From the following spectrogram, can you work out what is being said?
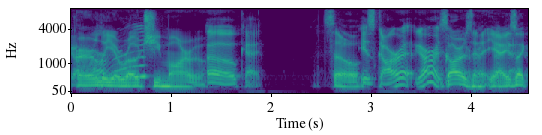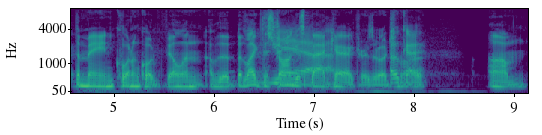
early Gaara? Orochimaru Oh, okay. So Is Gaara? Gaara's Gar's in it yeah he's like the main quote unquote villain of the but like the strongest Yeah. bad character is Orochimaru Okay. um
